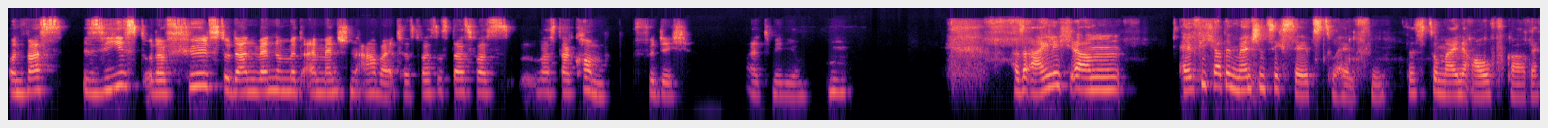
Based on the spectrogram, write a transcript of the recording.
Und was siehst oder fühlst du dann, wenn du mit einem Menschen arbeitest? Was ist das, was, was da kommt für dich? Als Medium? Mhm. Also eigentlich ähm, helfe ich ja den Menschen, sich selbst zu helfen. Das ist so meine Aufgabe.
